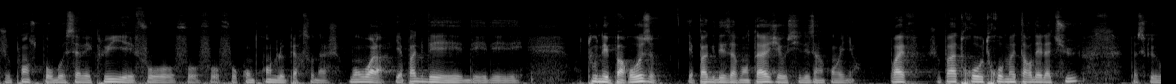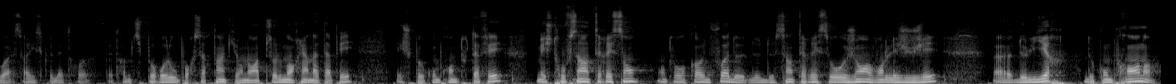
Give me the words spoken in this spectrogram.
je pense, pour bosser avec lui et faut, faut, faut, comprendre le personnage. Bon voilà, il n'y a pas que des... des, Tout n'est pas rose, il n'y a pas que des avantages, il y a aussi des inconvénients. Bref, je ne vais pas trop, trop m'attarder là-dessus, parce que ça risque d'être un petit peu relou pour certains qui en ont absolument rien à taper, et je peux comprendre tout à fait, mais je trouve ça intéressant, encore une fois, de, de, s'intéresser aux gens avant de les juger, euh, de lire, de comprendre,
